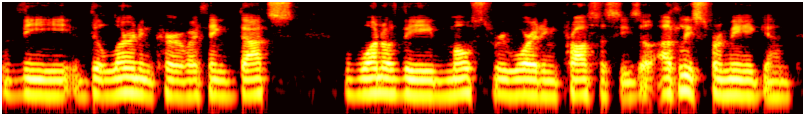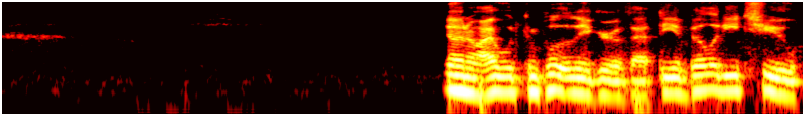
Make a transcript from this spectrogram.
the the learning curve. I think that's one of the most rewarding processes, at least for me again. No, no, I would completely agree with that. The ability to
